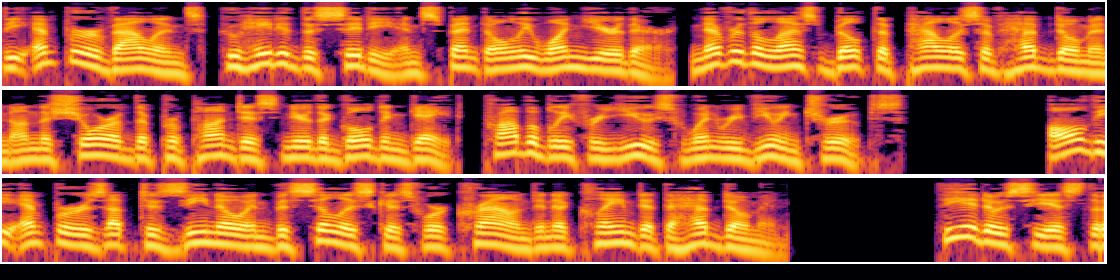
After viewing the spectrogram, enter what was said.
The Emperor Valens, who hated the city and spent only one year there, nevertheless built the Palace of Hebdomon on the shore of the Propontis near the Golden Gate, probably for use when reviewing troops. All the emperors up to Zeno and Basiliscus were crowned and acclaimed at the Hebdomon. Theodosius I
